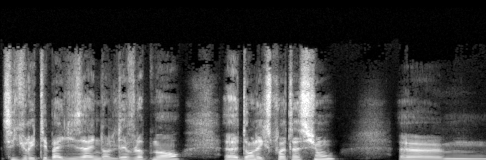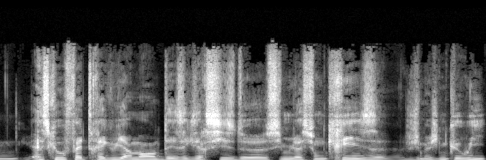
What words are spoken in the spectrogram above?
sécurité by design dans le développement, euh, dans l'exploitation. Euh, est-ce que vous faites régulièrement des exercices de simulation de crise? J'imagine que oui.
